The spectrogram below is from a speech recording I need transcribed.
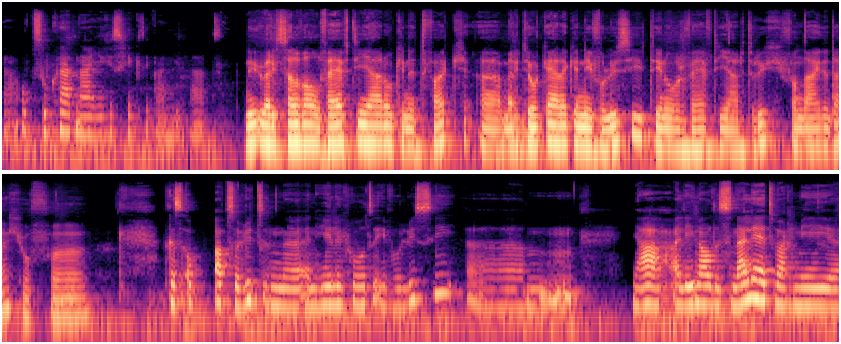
ja, op zoek gaat naar je geschikte kandidaat. Nu, u werkt zelf al 15 jaar ook in het vak. Uh, merkt u ook eigenlijk een evolutie tegenover 15 jaar terug, vandaag de dag? Of, uh... Er is op, absoluut een, eh, een hele grote evolutie. Uh, ja, alleen al de snelheid waarmee uh,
